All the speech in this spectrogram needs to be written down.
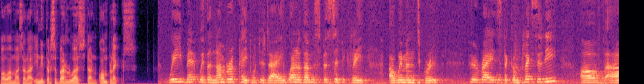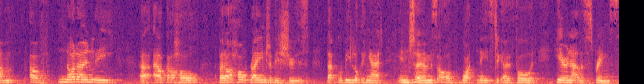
bahwa masalah ini tersebar luas dan kompleks. We met with a number of people today, one of them specifically a women's group, who raised the complexity of um, of not only uh, alcohol, but a whole range of issues that we'll be looking at in terms of what needs to go forward here in Alice Springs.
